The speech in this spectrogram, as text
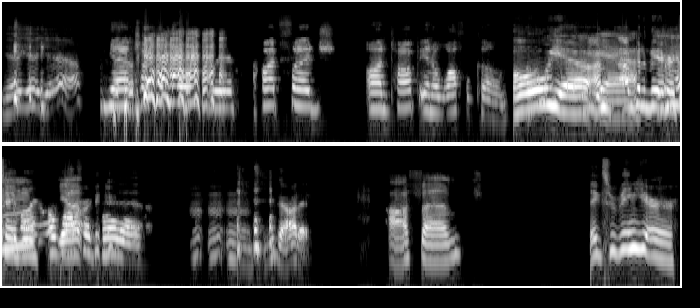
yeah, yeah, yeah. yeah, chocolate, chocolate, hot fudge on top in a waffle cone. Oh, oh yeah. I'm, I'm going to be at her table. a waffle yep. bowl. you got it. Awesome. Thanks for being here.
